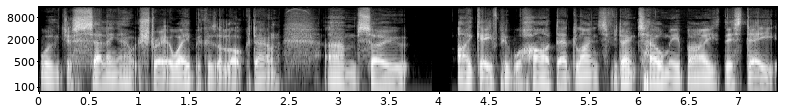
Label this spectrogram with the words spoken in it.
were just selling out straight away because of lockdown um, so I gave people hard deadlines if you don't tell me by this date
